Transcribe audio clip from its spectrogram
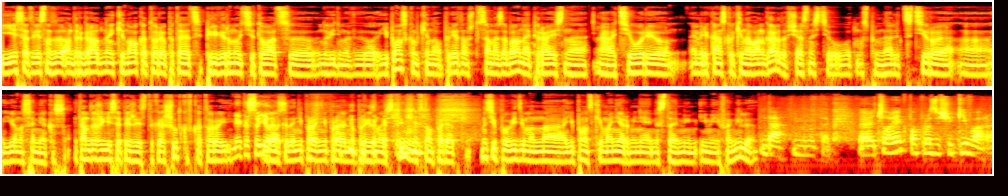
есть, соответственно, андерграундное кино, которое пытается перевернуть ситуацию, ну, видимо, в японском кино, при этом, что самое забавное, опираясь на а, теорию американского киноавангарда, в частности, вот мы вспоминали, цитируя а, Йонаса Мекаса. И там даже есть, опять же, есть такая шутка, в которой... Мекаса Да, Йонас. когда неправильно, неправильно произносит имя, не в том порядке. Ну, типа, видимо, на японский манер меняя местами им- имя и фамилию. Да, именно так. Э, Человек по прозвищу Гевара,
